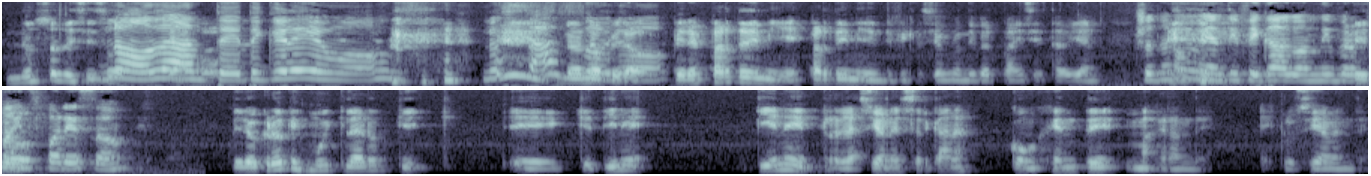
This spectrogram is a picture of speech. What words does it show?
no solo es eso. No, Dante, te queremos. No estás no, no, pero, pero es parte de mi, es parte de mi identificación con Deeper Pines y está bien. Yo también me identificado con Deeper Pines por eso. Pero creo que es muy claro que, eh, que tiene, tiene relaciones cercanas con gente más grande, exclusivamente.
